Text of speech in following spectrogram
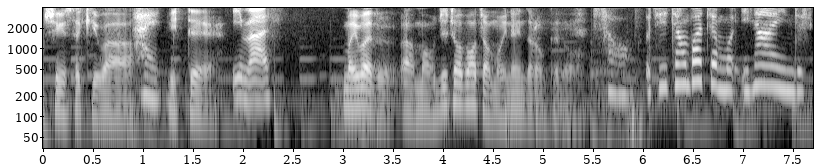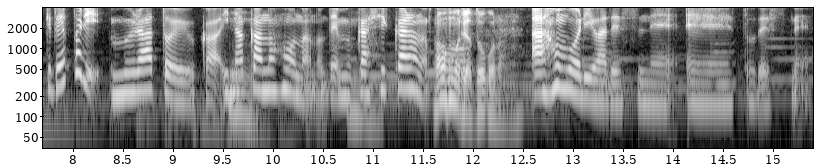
親戚ははい。いて、います。まあ、いわゆるあ、まあ、おじいちゃんおばあちゃんもいないんだろうけど。そう。おじいちゃんおばあちゃんもいないんですけどやっぱり村というか田舎の方なので、昔からのこう青森はどこなの？青森はですねえーっとですね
